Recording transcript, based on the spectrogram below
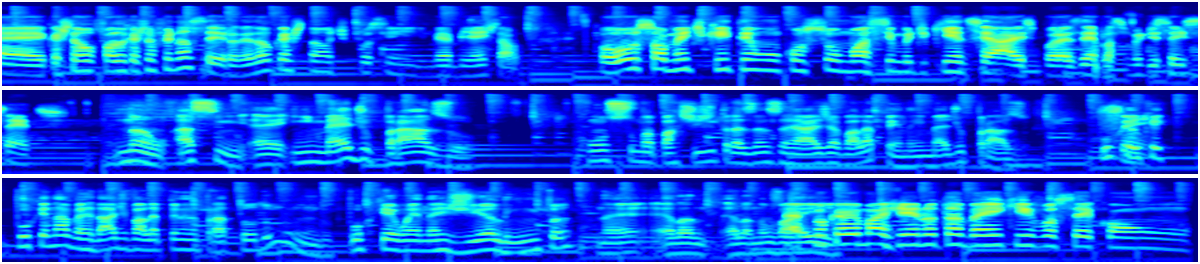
é, questão, falando questão financeira, né? Não questão, tipo assim, meio ambiente e tal. Ou somente quem tem um consumo acima de 500 reais, por exemplo, acima de 600? Não, assim, é, em médio prazo, consumo a partir de 300 reais já vale a pena, em médio prazo. Porque, porque na verdade vale a pena para todo mundo. Porque uma energia limpa, né? Ela, ela não vai. É porque eu imagino também que você com,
